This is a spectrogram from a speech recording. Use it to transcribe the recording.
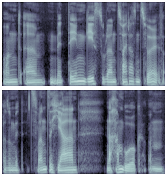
Und ähm, mit denen gehst du dann 2012, also mit 20 Jahren, nach Hamburg. Ähm,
